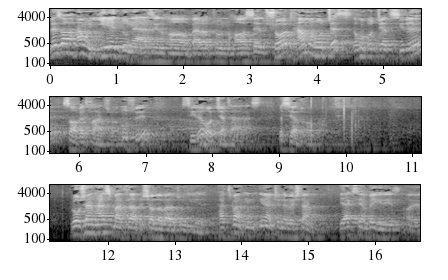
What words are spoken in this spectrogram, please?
لذا همون یه دونه از اینها براتون حاصل شد. همون حجت حجت سیره ثابت خواهد شد. اون سیره سیره حجت هست. بسیار خوب. روشن هست مطلب انشالله براتون دیگه. حتما این این چه نوشتم یه عکسی هم بگیرید. آیه.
